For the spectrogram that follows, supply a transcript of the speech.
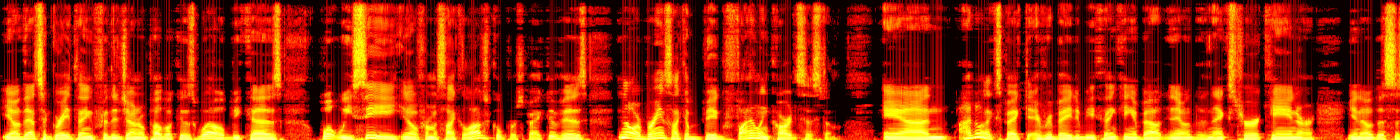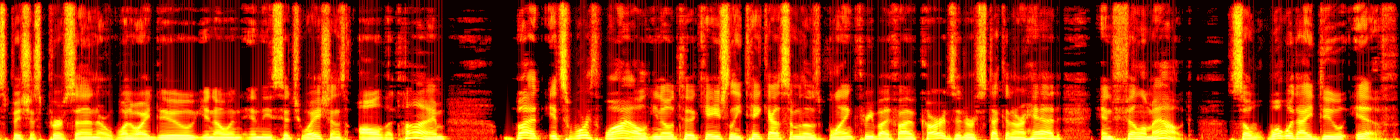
you know, that's a great thing for the general public as well, because what we see, you know, from a psychological perspective is, you know, our brain's like a big filing card system. And I don't expect everybody to be thinking about, you know, the next hurricane or, you know, the suspicious person or what do I do, you know, in, in these situations all the time. But it's worthwhile, you know, to occasionally take out some of those blank three by five cards that are stuck in our head and fill them out. So what would I do if?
